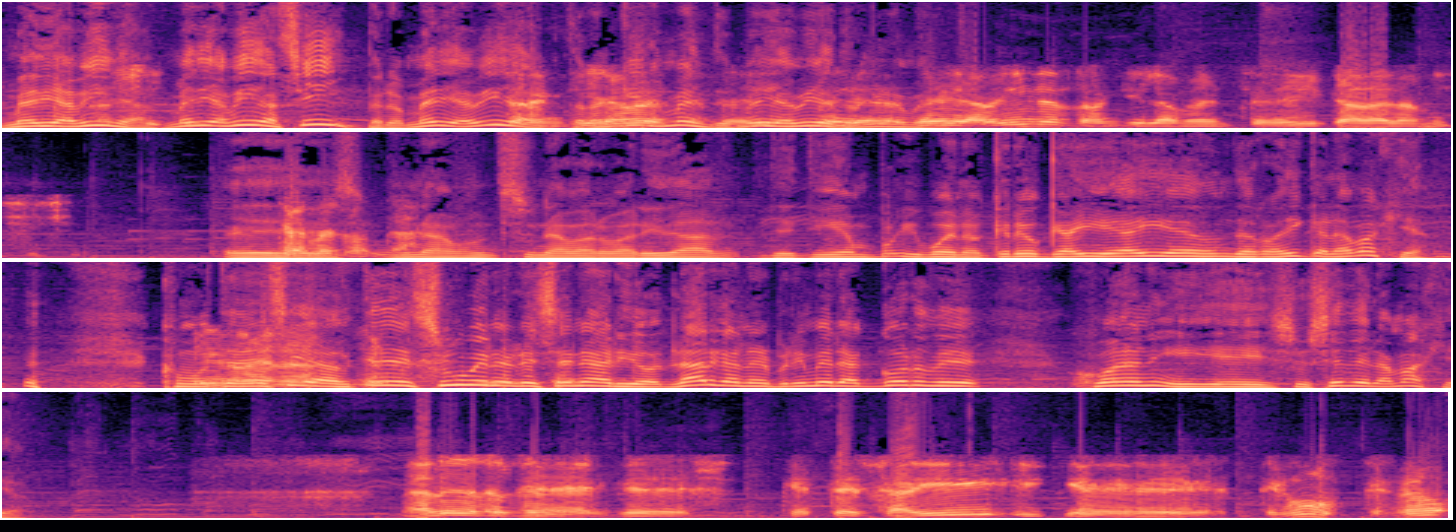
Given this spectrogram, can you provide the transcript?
Media vida, media vida sí, pero media vida, tranquilamente, media vida, tranquilamente. Media vida tranquilamente dedicada a la Mississippi. ¿Qué me Es una, es una barbaridad de tiempo y bueno, creo que ahí, ahí es donde radica la magia. Como Sí, te decía, ustedes suben el escenario, largan el primer acorde, Juan, y, eh, sucede la magia. Me alegro que, que, que estés ahí y que te guste, ¿no?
